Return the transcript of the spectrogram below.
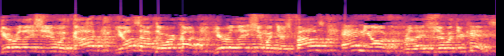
your relationship with God, you also have to work on your relationship with your spouse and your relationship with your kids.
